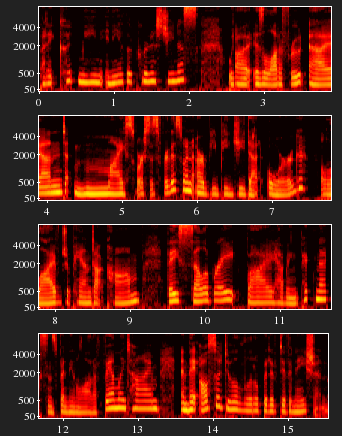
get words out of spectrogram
but it could mean any of the Prunus genus, which uh, is a lot of fruit. And my sources for this one are bbg.org, livejapan.com. They celebrate by having picnics and spending a lot of family time, and they also do a little bit of divination.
